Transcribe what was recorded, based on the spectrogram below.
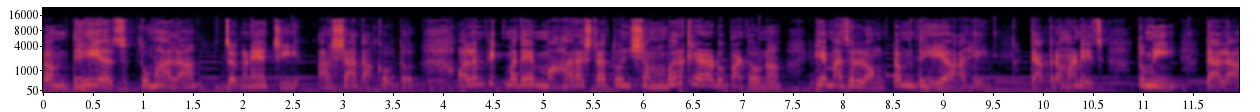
टर्म ध्येयच तुम्हाला जगण्याची आशा दाखवतं. ऑलिम्पिकमध्ये महाराष्ट्रातून शंभर खेळाडू पाठवणं हे माझं लाँग टर्म ध्येय आहे. त्याप्रमाणेच तुम्ही त्याला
